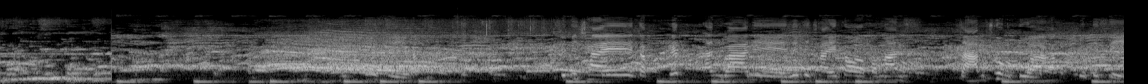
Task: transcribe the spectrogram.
ฤทธิชัยกับเพชรอันวานี่ฤทธิชัยก็ประมาณ 3 ช่วงตัวครับยกที่สี่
